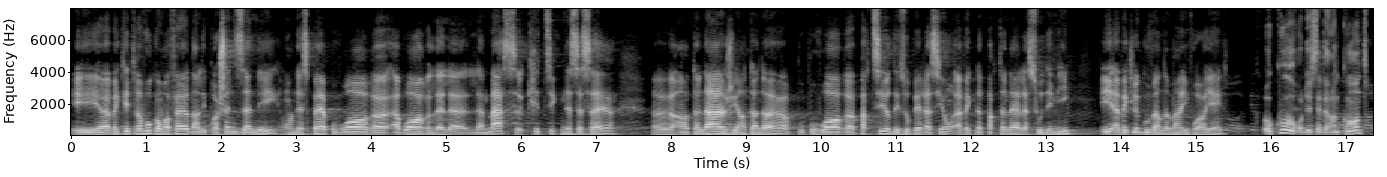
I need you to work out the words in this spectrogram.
Et avec les travaux qu'on va faire dans les prochaines années, on espère pouvoir avoir la, masse critique nécessaire euh, en tonnage et en teneur pour pouvoir euh, partir des opérations avec notre partenaire, la Soudémie, et avec le gouvernement ivoirien. Au cours de cette rencontre,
